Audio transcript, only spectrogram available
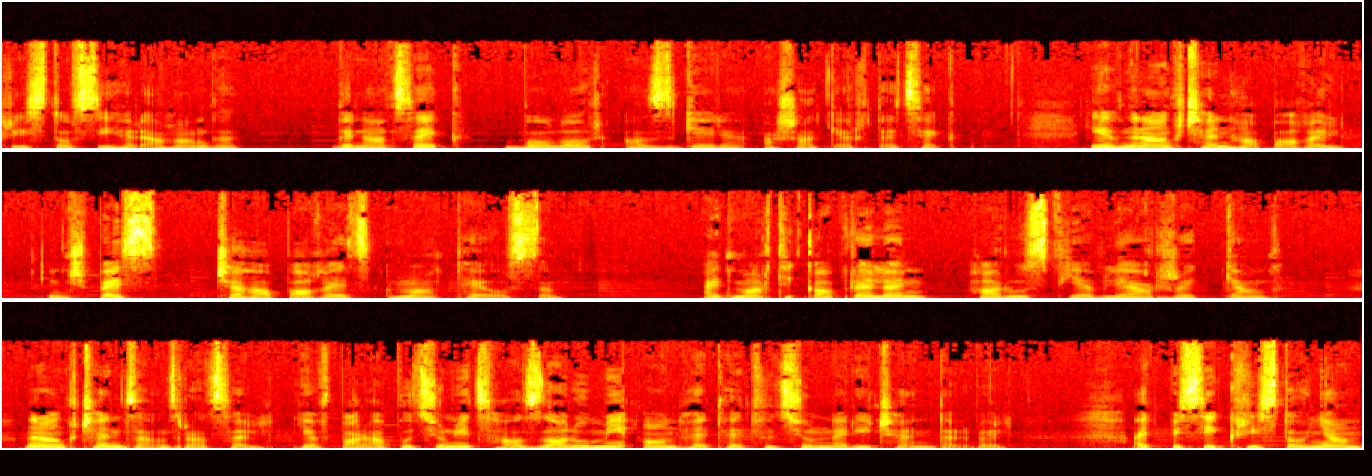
Քրիստոսի հրահանգը։ Գնացեք բոլոր ազգերը աշակերտեցեք։ Եվ նրանք չեն հապաղել, ինչպես չհապաղեց Մատթեոսը։ Այդ մարդիկ ապրել են հարուստ եւ լիարժեք կյանք։ Նրանք չեն ձանձրացել եւ պարապությունից հազար ու մի անհեթեթությունների չեն դրվել։ Այդպիսի քրիստոնյան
